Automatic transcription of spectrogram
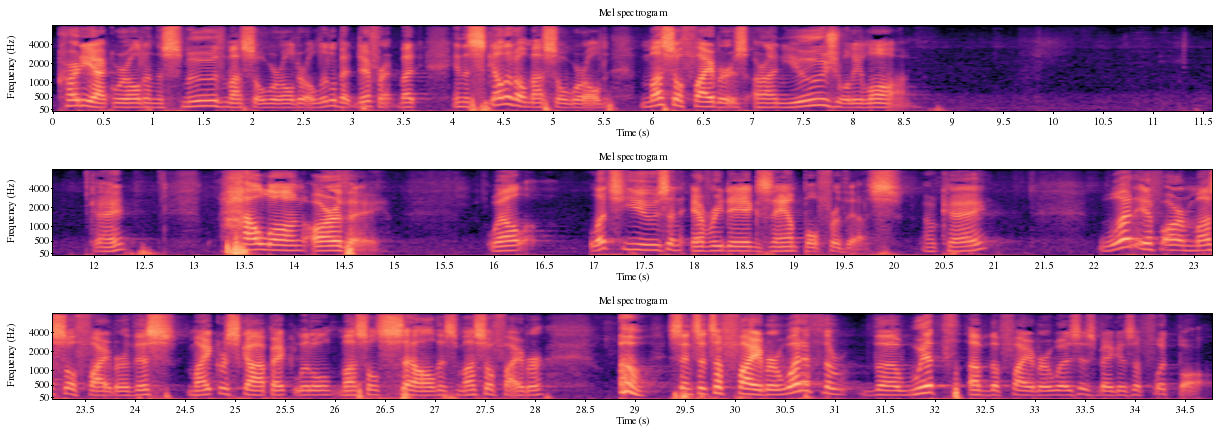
cardiac world and the smooth muscle world are a little bit different. But in the skeletal muscle world, muscle fibers are unusually long. Okay? How long are they? Well, let's use an everyday example for this. Okay? What if our muscle fiber, this microscopic little muscle cell, this muscle fiber, since it's a fiber, what if the, the width of the fiber was as big as a football?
